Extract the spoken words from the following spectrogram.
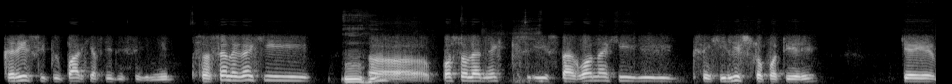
κρίση που υπάρχει αυτή τη στιγμή. Σας έλεγα έχει, πώς το λένε, έχει, η σταγόνα έχει ξεχυλήσει το ποτήρι και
